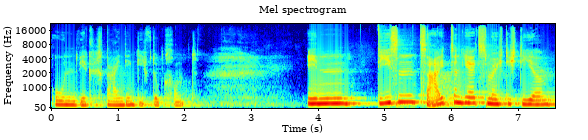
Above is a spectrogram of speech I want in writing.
und wirklich da in die Entgiftung kommt. In diesen Zeiten jetzt möchte ich dir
